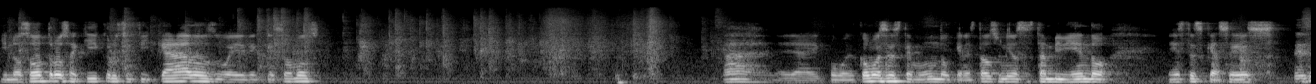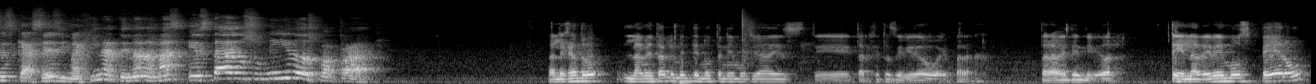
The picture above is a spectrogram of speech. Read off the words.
Y nosotros aquí crucificados, güey, de que somos. Ay, ay, ¿cómo, ¿cómo es este mundo que en Estados Unidos están viviendo esta escasez? Esa escasez, imagínate nada más. Estados Unidos, papá. Alejandro, lamentablemente no tenemos ya este, tarjetas de video, güey, para, para venta individual. Te la debemos, pero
